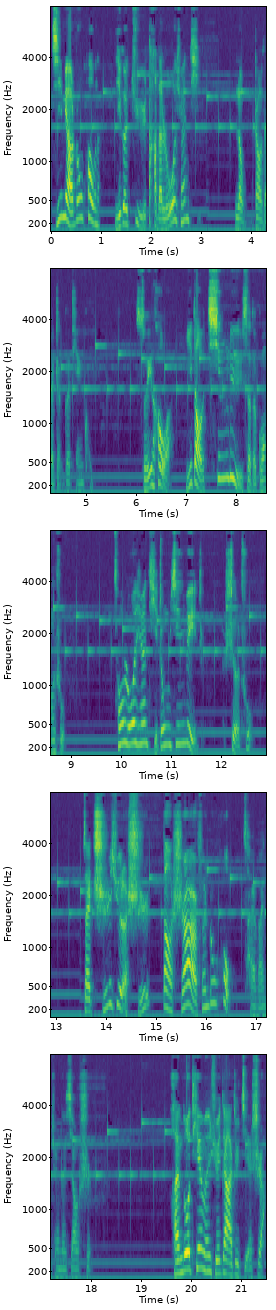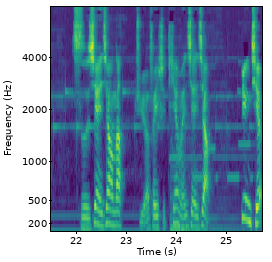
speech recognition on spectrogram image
几秒钟后呢，一个巨大的螺旋体。笼罩在整个天空。随后啊，一道青绿色的光束从螺旋体中心位置射出，在持续了十到十二分钟后才完全的消失。很多天文学家就解释啊，此现象呢绝非是天文现象，并且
